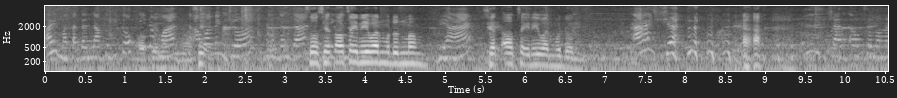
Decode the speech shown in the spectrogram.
Ay, matagal na ako dito. Okay, Okay naman. naman. Si- Awa ng Diyos. Maganda. So shout out sa iniwan mo dun, ma'am. Bihan? Shout out sa iniwan mo dun. Ah, shout Shout out sa mga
